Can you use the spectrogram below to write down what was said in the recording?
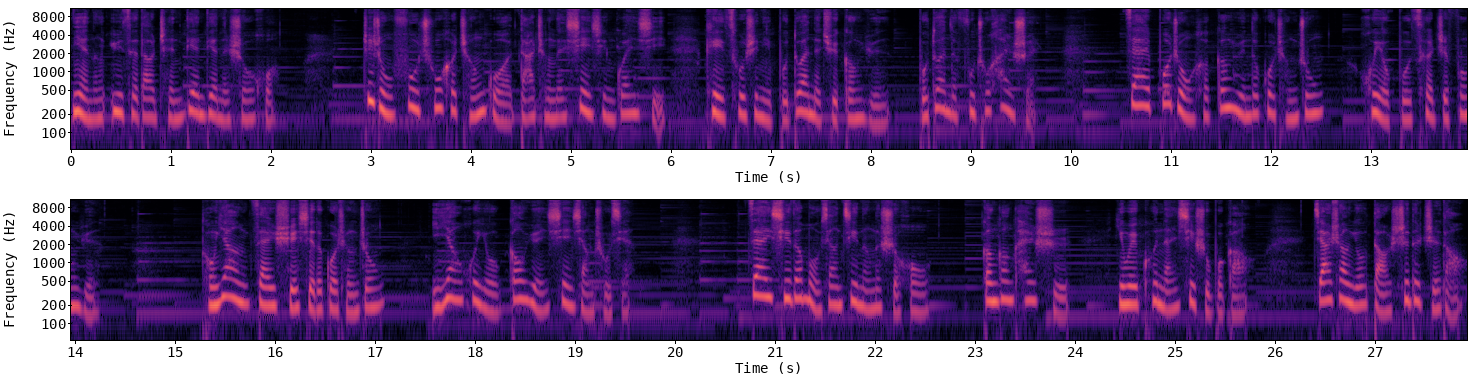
你也能预测到沉甸甸的收获。这种付出和成果达成的线性关系，可以促使你不断的去耕耘，不断的付出汗水。在播种和耕耘的过程中，会有不测之风云。同样，在学习的过程中，一样会有高原现象出现。在习得某项技能的时候，刚刚开始，因为困难系数不高，加上有导师的指导，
